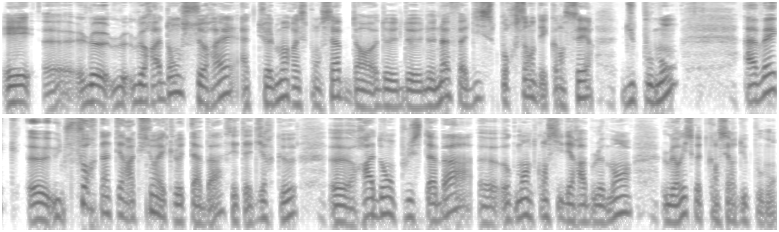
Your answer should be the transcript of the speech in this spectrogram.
Et euh, le, le, radon serait actuellement responsable de, de, de 9 à 10% des cancers du poumon avec euh, une forte interaction avec le tabac, c'est-à-dire que euh, radon plus tabac euh, augmente considérablement le risque de cancer du poumon.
